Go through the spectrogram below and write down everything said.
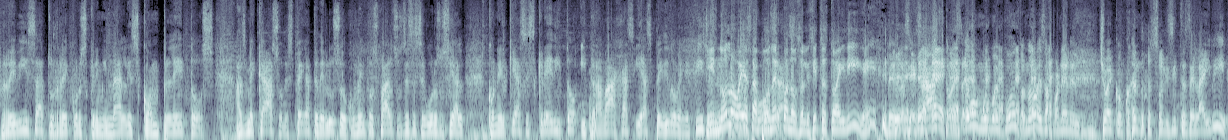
Revisa tus récords criminales completos. Hazme caso, despégate del uso de documentos falsos de ese seguro social con el que haces crédito y trabajas y has pedido beneficios. Y no lo vayas a poner cosas. cuando solicites tu ID, ¿eh? Pero, exacto, es un muy buen punto. No vas a poner el chueco cuando solicites el ID.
